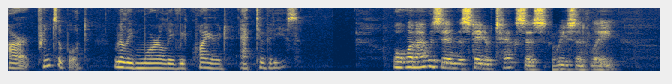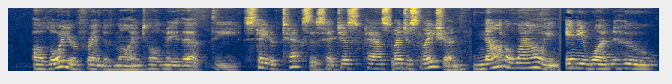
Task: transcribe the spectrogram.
are principled, really morally required activities. Well, when I was in the state of Texas recently, a lawyer friend of mine told me that the state of Texas had just passed legislation not allowing anyone who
